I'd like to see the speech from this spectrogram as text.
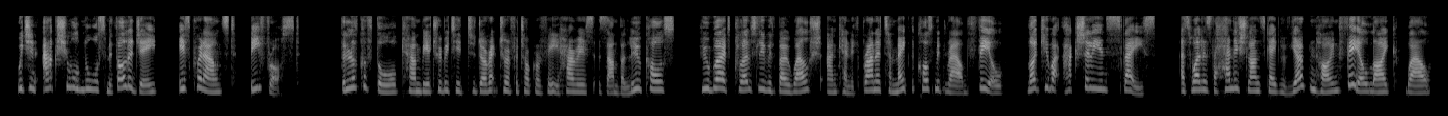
which in actual Norse mythology is pronounced Bifrost. The look of Thor can be attributed to director of photography Haris Zambarloukos, who worked closely with Bo Welch and Kenneth Branagh to make the cosmic realm feel like you were actually in space as well as the hellish landscape of Jotunheim feel like, well,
